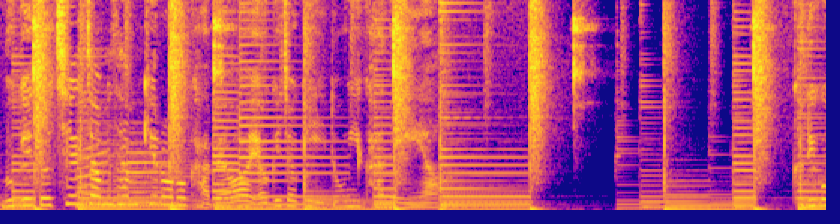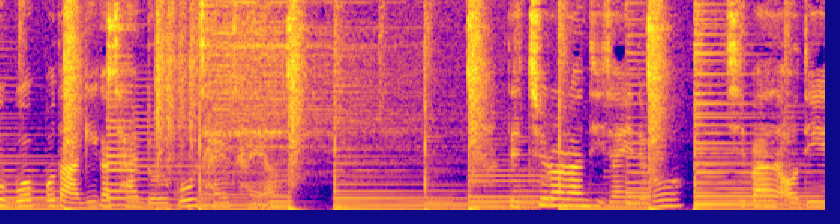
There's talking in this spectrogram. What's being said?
무게도 7.3kg로 가벼워 여기저기 이동이 가능해요. 그리고 무엇보다 아기가 잘 놀고 잘 자요. 내추럴한 디자인으로 집안 어디에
